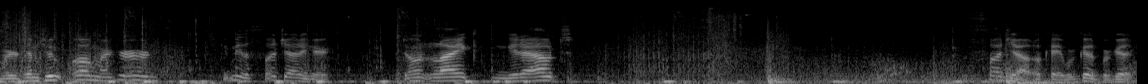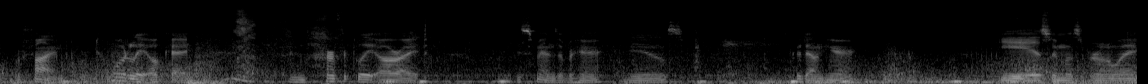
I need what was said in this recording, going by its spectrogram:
Murdered him too. Oh my god. Get me the fudge out of here. Don't like. Get out. Fudge out. Okay, we're good. We're good. We're fine. We're totally okay. And perfectly alright. This man's over here. Yes. Let's go down here. Yes, we must run away.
